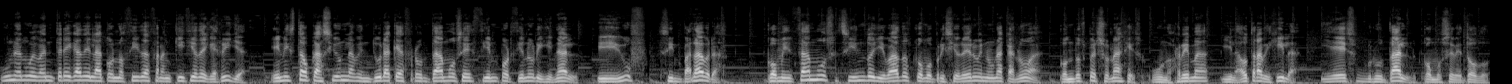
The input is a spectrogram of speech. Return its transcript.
una nueva entrega de la conocida franquicia de guerrilla. En esta ocasión la aventura que afrontamos es 100% original, y uff, sin palabras. Comenzamos siendo llevados como prisionero en una canoa, con dos personajes, uno rema y la otra vigila, y es brutal como se ve todo.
